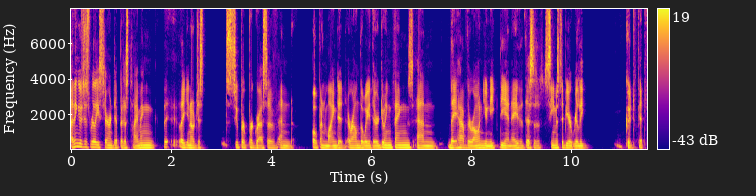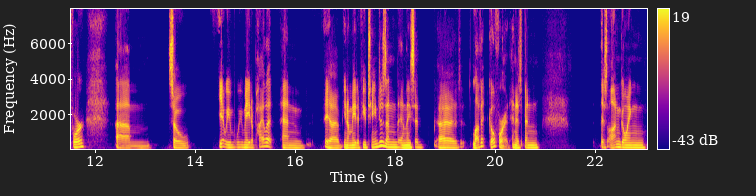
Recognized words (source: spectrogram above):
I think it was just really serendipitous timing, like, you know, just super progressive and open minded around the way they're doing things. And they have their own unique DNA that this is, seems to be a really good fit for. Um, so, yeah, we, we made a pilot and, uh, you know, made a few changes and, and they said, uh, love it, go for it. And it's been this ongoing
